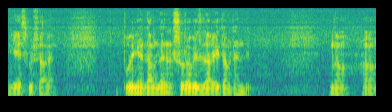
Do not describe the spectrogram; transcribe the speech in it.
Nie słyszałem. Płynie tamten surowiec dalej tamtędy. No, o.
